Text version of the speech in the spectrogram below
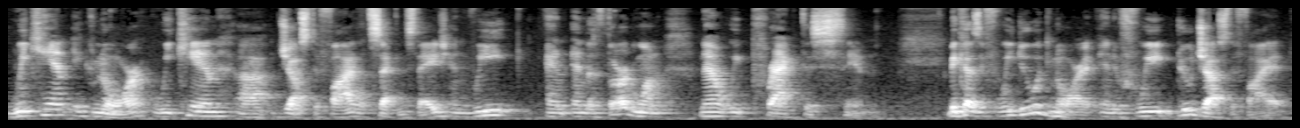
we can't ignore, we can uh, justify that second stage, and we and and the third one. Now we practice sin. Because if we do ignore it and if we do justify it,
